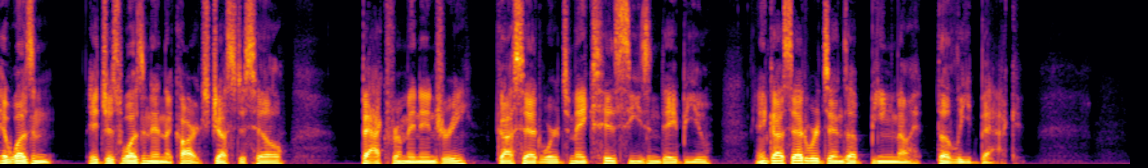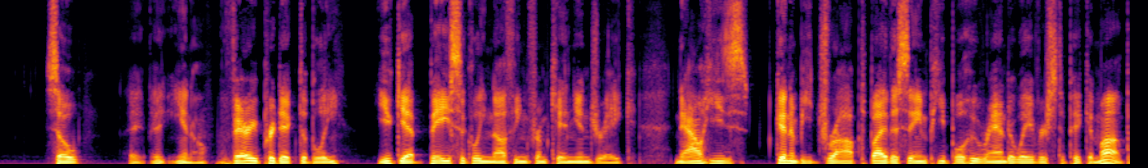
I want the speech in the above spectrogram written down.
it wasn't it just wasn't in the cards. Justice Hill back from an injury. Gus Edwards makes his season debut and Gus Edwards ends up being the the lead back. So, eh, eh, you know, very predictably, you get basically nothing from Kenyon Drake. Now he's going to be dropped by the same people who ran to waivers to pick him up.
